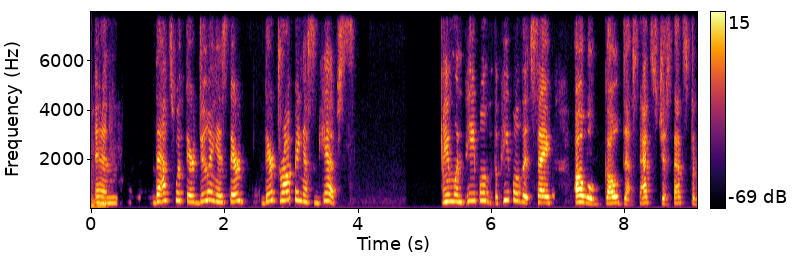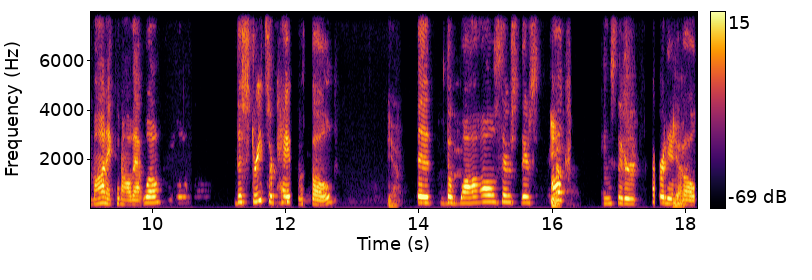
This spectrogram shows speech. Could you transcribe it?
Mhm. And that's what they're doing is they're they're dropping us gifts. And when people the people that say, "Oh, well, gold dust, that's just that's demonic and all that." Well, the streets are paved with gold. Yeah. The the walls there's there's Yeah. all kinds of things that are covered in Yeah. gold.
